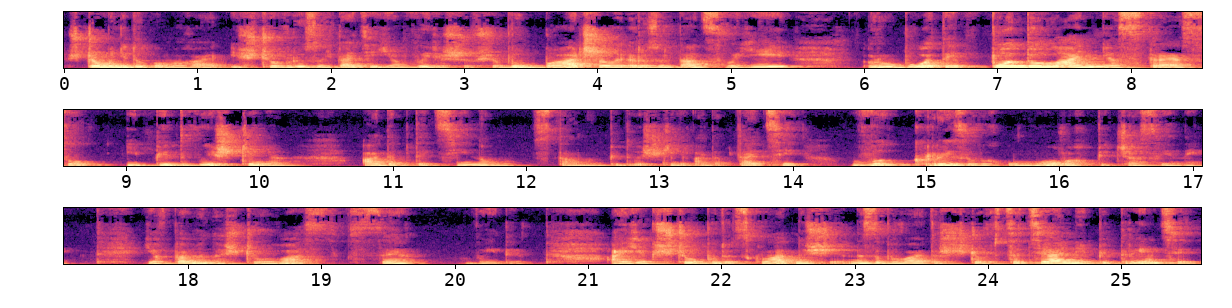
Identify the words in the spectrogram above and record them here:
що мені допомагає, і що в результаті я вирішив, щоб ви бачили результат своєї роботи, подолання стресу і підвищення адаптаційного стану, підвищення адаптації в кризових умовах під час війни. Я впевнена, що у вас все вийде. А якщо будуть складнощі, не забувайте, що в соціальній підтримці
